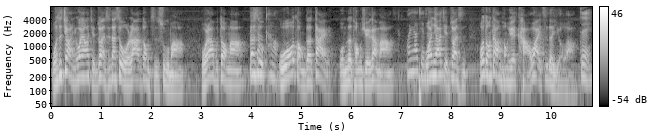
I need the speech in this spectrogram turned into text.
我是叫你弯腰捡钻石，但是我拉得动指数吗？我拉不动啊。但是我懂得带我们的同学干嘛？弯腰捡弯腰捡钻石，我懂得带我们同学卡外资的有啊？对，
